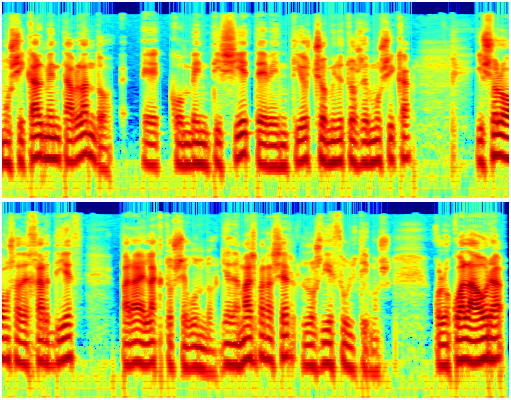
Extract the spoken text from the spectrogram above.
musicalmente hablando eh, con 27, 28 minutos de música y solo vamos a dejar 10 para el acto segundo y además van a ser los 10 últimos. Con lo cual ahora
